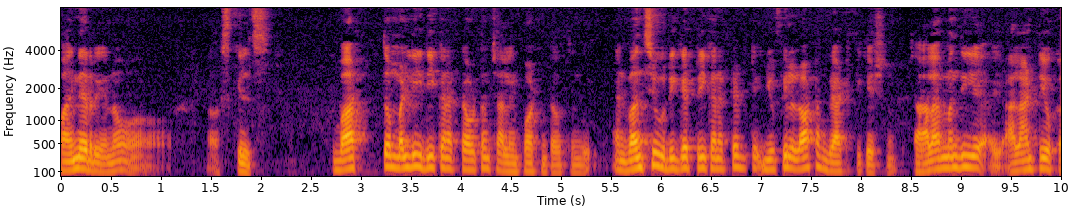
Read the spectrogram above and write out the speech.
finer you know skills వాటితో మళ్ళీ రీకనెక్ట్ అవ్వటం చాలా ఇంపార్టెంట్ అవుతుంది. And once you reget reconnected you feel lot of gratification చాలా మంది అలాంటి ఒక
